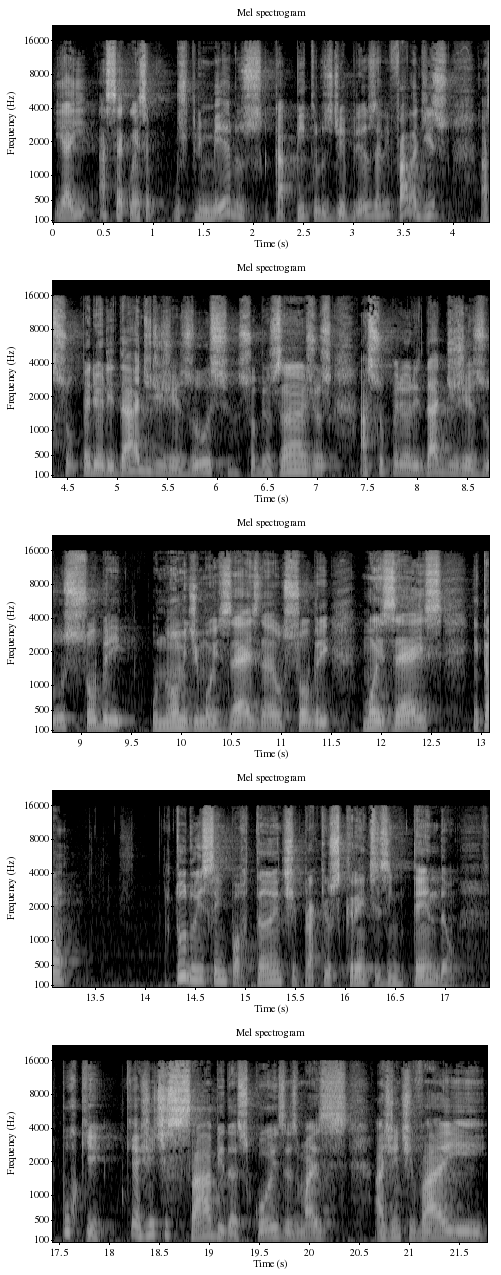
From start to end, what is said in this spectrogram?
E aí a sequência, os primeiros capítulos de Hebreus, ele fala disso, a superioridade de Jesus sobre os anjos, a superioridade de Jesus sobre o nome de Moisés, né, ou sobre Moisés. Então, tudo isso é importante para que os crentes entendam. Por quê? Que a gente sabe das coisas, mas a gente vai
